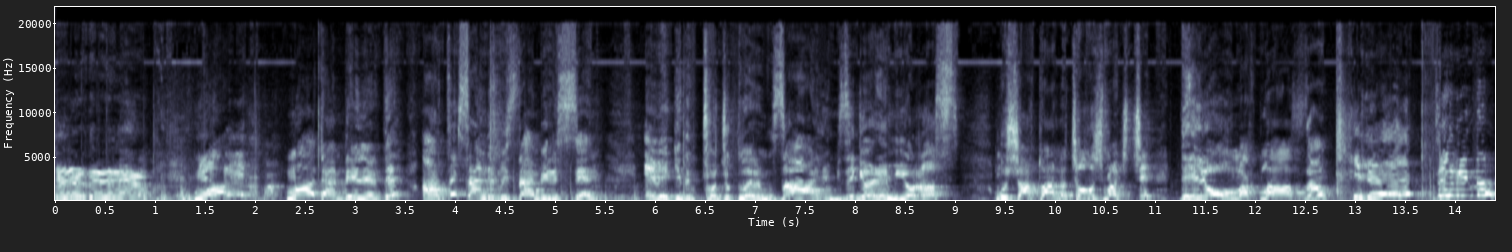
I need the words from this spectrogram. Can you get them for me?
Delir delir. Ma- madem delirdin, artık sen de bizden birisin. Eve gidip çocuklarımızı, ailemizi göremiyoruz. Bu şartlarda çalışmak için deli olmak lazım. Tebrikler.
